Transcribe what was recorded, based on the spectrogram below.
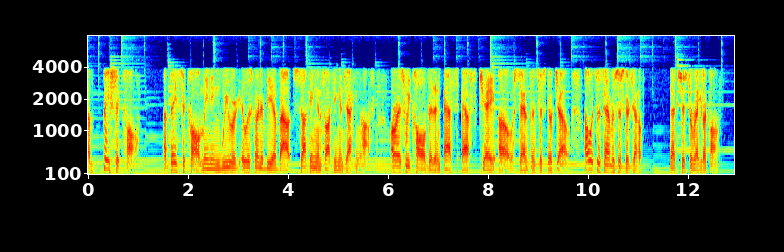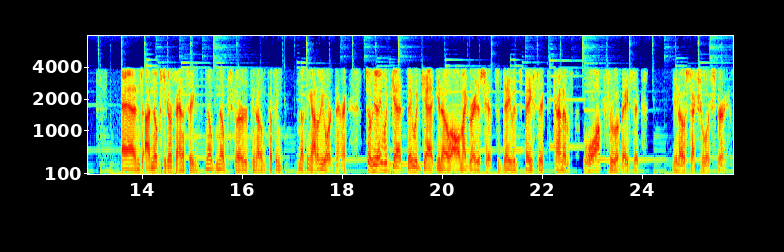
a basic call, a basic call, meaning we were it was going to be about sucking and fucking and jacking off, or as we called it, an SFJO, San Francisco Joe. Oh, it's a San Francisco Joe. That's just a regular call, and uh, no particular fantasy, no no particular you know nothing nothing out of the ordinary. So they would get they would get you know all my greatest hits, David's basic kind of walk through a basic you know sexual experience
